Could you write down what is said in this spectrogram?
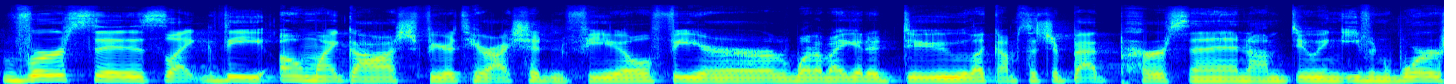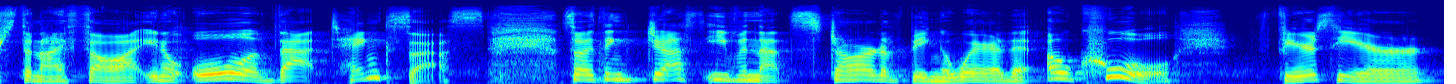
versus like the oh my gosh, fear's here. I shouldn't feel fear. What am I gonna do? Like I'm such a bad person. I'm doing even worse than I thought. You know, all of that tanks us. So I think just even that start of being aware that oh cool, fear's here.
